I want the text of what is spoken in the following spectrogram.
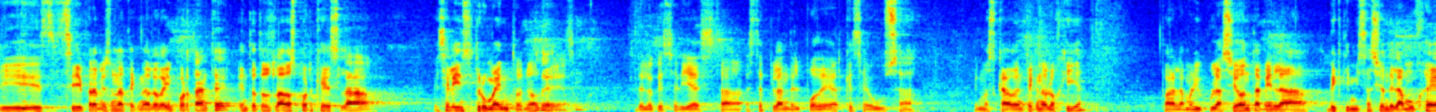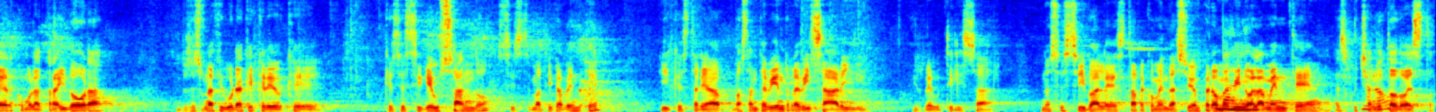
Y sí, para mí es una tecnóloga importante, entre otros lados porque es, la, es el instrumento ¿no? de, de lo que sería esta, este plan del poder que se usa enmascarado en tecnología para la manipulación, también la victimización de la mujer como la traidora. Entonces es una figura que creo que, que se sigue usando sistemáticamente y que estaría bastante bien revisar y, y reutilizar. No sé si vale esta recomendación, pero me Vale. vino a la mente escuchando todo esto.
